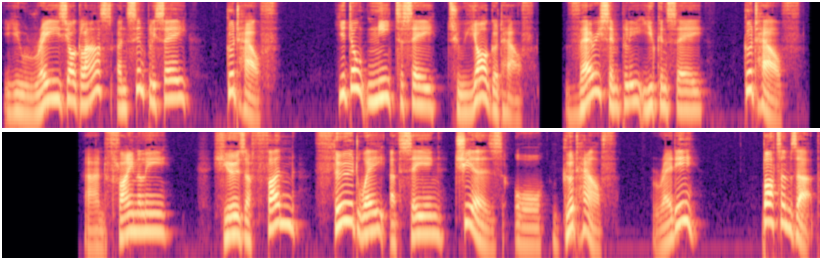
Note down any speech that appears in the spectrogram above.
you raise your glass and simply say good health. You don't need to say to your good health very simply, you can say good health. And finally, here's a fun third way of saying cheers or good health. Ready? Bottoms up.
